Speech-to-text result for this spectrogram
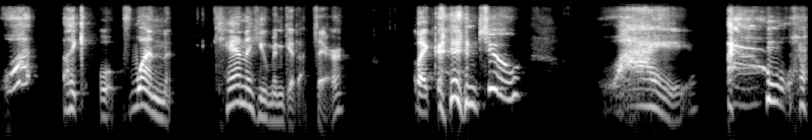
what? Like, one, can a human get up there? Like, and two, why? Why?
